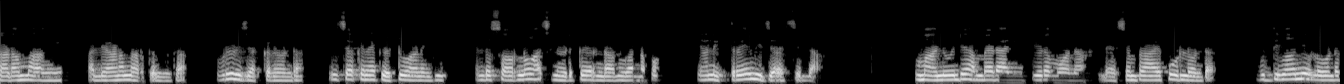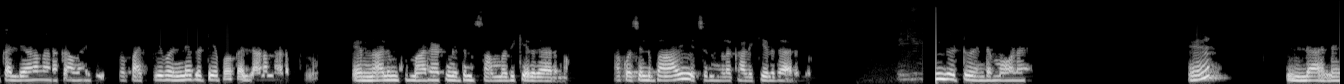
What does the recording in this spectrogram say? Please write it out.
കടം വാങ്ങി കല്യാണം നടത്തുന്നത്? ഇവിടെ ഒരു ചെക്കനുണ്ട്. ഈ ചെക്കനെ കെട്ടുവാണെങ്കിൽ സ്വർണവും അച്ഛനും എടുത്തു തരണ്ടെന്ന് പറഞ്ഞപ്പോ ഞാൻ ഇത്രയും വിചാരിച്ചില്ല. മനുവിന്റെ അമ്മയുടെ അനിയത്തിയുടെ മോനാ. ലേശം പ്രായക്കൂടുതലുണ്ട് ബുദ്ധിമാന്യമുള്ളതുകൊണ്ട് കല്യാണം നടക്കാൻ വൈകി. ഇപ്പൊ പറ്റിയ പെണ്ണിനെ കിട്ടിയപ്പോ കല്യാണം നടത്തുന്നു. എന്നാലും കുമാരേട്ടൻ ഇതിന് സമ്മതിക്കരുതായിരുന്നു. ആ കൊച്ചിന്റെ ഭാവി വെച്ച് നിങ്ങൾ കളിക്കരുതായിരുന്നു. നീ കിട്ടു എന്റെ മോളെ? ഏ? ഇല്ല അല്ലേ?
